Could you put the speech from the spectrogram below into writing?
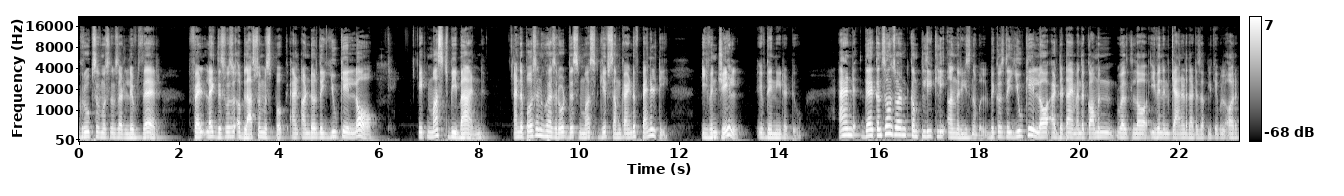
groups of Muslims that lived there felt like this was a blasphemous book, and under the UK law, it must be banned, and the person who has wrote this must give some kind of penalty, even jail if they needed to. And their concerns weren't completely unreasonable because the UK law at the time and the Commonwealth law, even in Canada, that is applicable, or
